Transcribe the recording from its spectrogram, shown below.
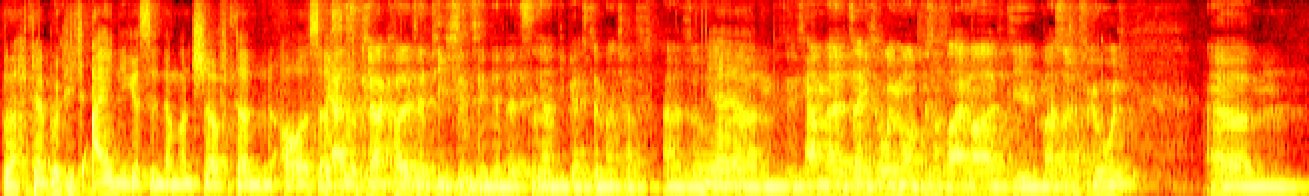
macht ja wirklich einiges in der Mannschaft dann aus. ja, Also, also klar, qualitativ sind sie in den letzten Jahren die beste Mannschaft. Also Ja, ja. Ähm, sie haben ja jetzt eigentlich auch immer bis auf einmal die Meisterschaft geholt. Ähm,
